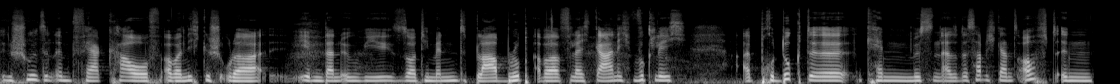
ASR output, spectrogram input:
geschult sind im Verkauf, aber nicht gesch oder eben dann irgendwie Sortiment, bla, blub, aber vielleicht gar nicht wirklich Produkte kennen müssen. Also das habe ich ganz oft in,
